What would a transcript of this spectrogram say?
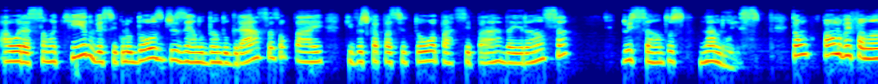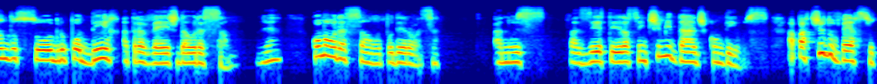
a oração aqui no versículo 12, dizendo: dando graças ao Pai que vos capacitou a participar da herança dos santos na luz. Então, Paulo vem falando sobre o poder através da oração. Né? Como a oração é poderosa a nos fazer ter essa intimidade com Deus. A partir do verso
